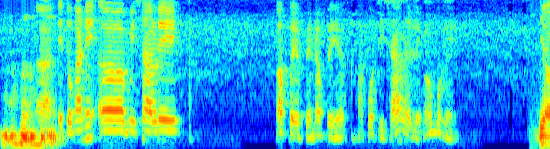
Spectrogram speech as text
Nah, itu kan nih eh, misalnya apa ya band apa ya? Aku disalah lek ngomong ya. Ya,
